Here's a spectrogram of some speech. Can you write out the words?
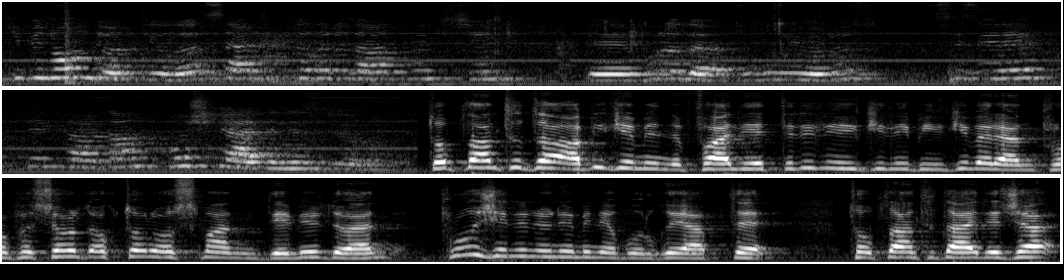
2014 yılı sertifikaları dağıtmak için e, burada bulunuyoruz. Sizlere tekrardan hoş geldiniz diyorum. Toplantıda Abigem'in faaliyetleriyle ilgili bilgi veren Profesör Doktor Osman Demirdöğen projenin önemine vurgu yaptı. Toplantıda ayrıca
